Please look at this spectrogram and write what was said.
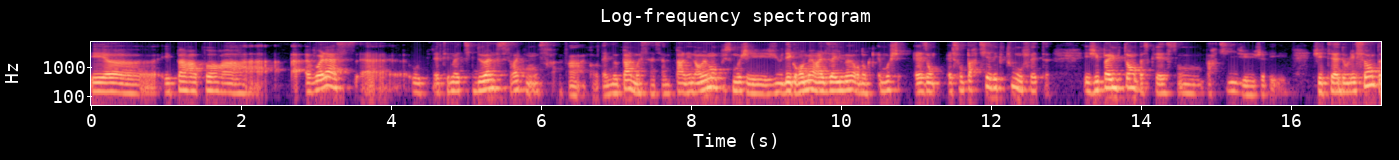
Et, euh, et par rapport à, voilà, la thématique de Anne, c'est vrai qu'on enfin, quand elle me parle, moi, ça, ça me parle énormément. En plus, moi, j'ai eu des grands-mères Alzheimer, donc moi, elles, ont, elles sont parties avec tout, en fait. Et j'ai pas eu le temps parce qu'elles sont parties, j'étais adolescente.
